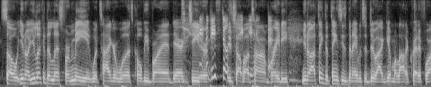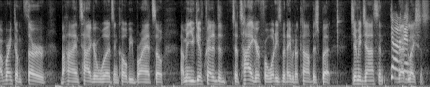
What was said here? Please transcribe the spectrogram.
So, you know, you look at the list for me with Tiger Woods, Kobe Bryant, Derek Jeter. You talk about Tom. Brady. You know, I think the things he's been able to do, I give him a lot of credit for. I ranked him third behind Tiger Woods and Kobe Bryant. So, I mean, you give credit to, to Tiger for what he's been able to accomplish, but Jimmie Johnson, congratulations.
